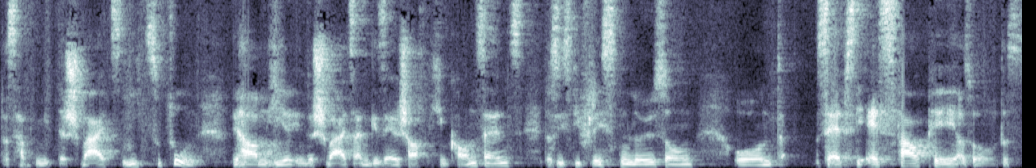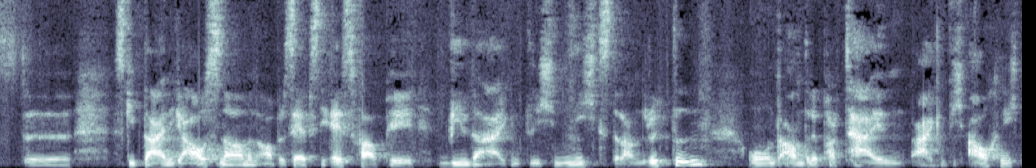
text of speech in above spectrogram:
das hat mit der Schweiz nichts zu tun. Wir haben hier in der Schweiz einen gesellschaftlichen Konsens, das ist die Fristenlösung und selbst die SVP, also das, äh, es gibt da einige Ausnahmen, aber selbst die SVP will da eigentlich nichts dran rütteln und andere Parteien eigentlich auch nicht.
